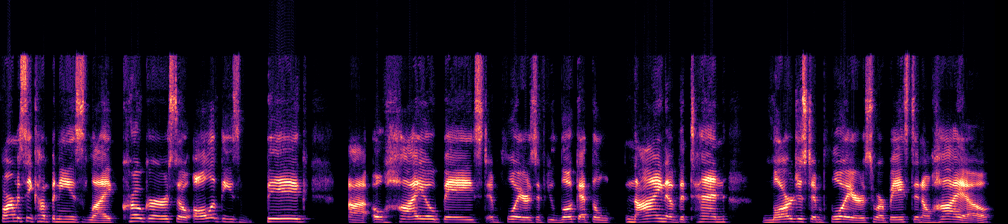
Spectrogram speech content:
pharmacy companies like Kroger. So, all of these big uh, Ohio based employers, if you look at the nine of the 10 largest employers who are based in Ohio,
